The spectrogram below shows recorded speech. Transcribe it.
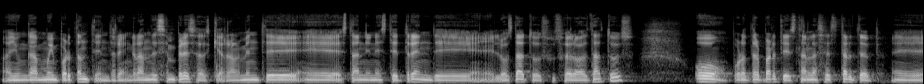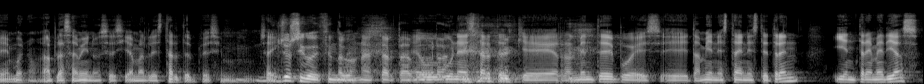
hay un gap muy importante entre grandes empresas que realmente están en este tren de los datos, uso de los datos, O, por otra parte, están las startups, eh, bueno, Aplázame, no sé si llamarle startup. Sí. Yo sigo diciendo que es una startup. Eh, una startup que realmente pues, eh, también está en este tren y entre medias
